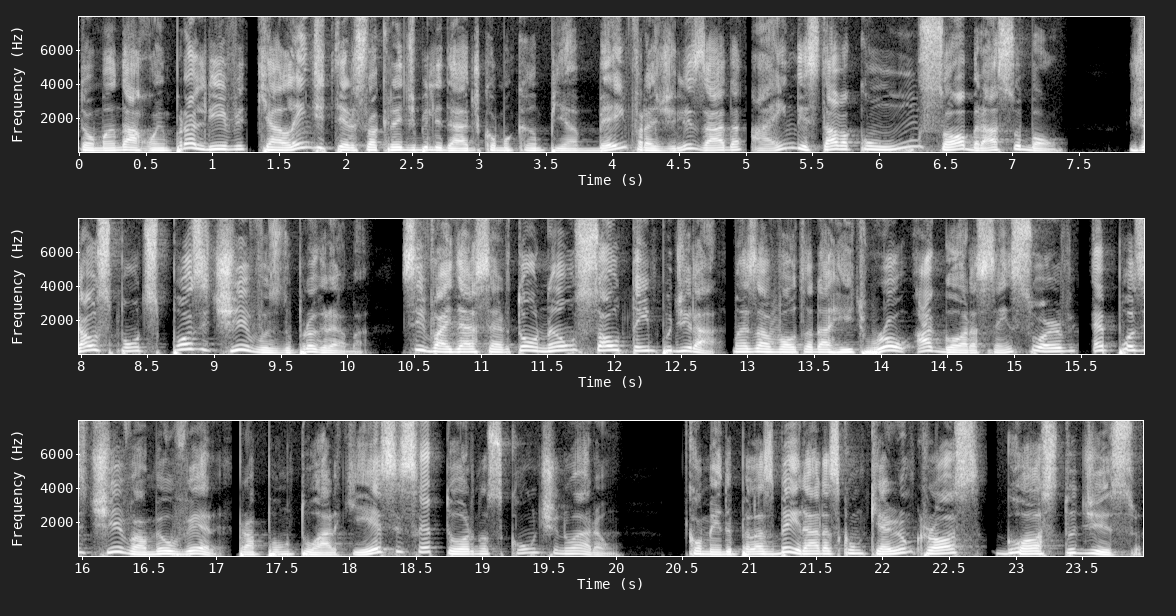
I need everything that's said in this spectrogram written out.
tomando a ruim para Liv, que além de ter sua credibilidade como campeã bem fragilizada, ainda estava com um só braço bom. Já os pontos positivos do programa. Se vai dar certo ou não, só o tempo dirá, mas a volta da Hit Row, agora sem Swerve, é positiva, ao meu ver, para pontuar que esses retornos continuarão. Comendo pelas beiradas com Carrion Cross, gosto disso.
